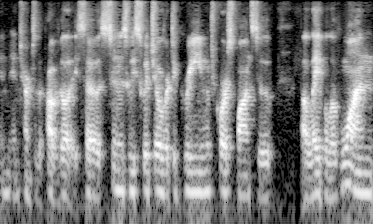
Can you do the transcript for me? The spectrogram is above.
in, in terms of the probability. So as soon as we switch over to green, which corresponds to a label of one,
